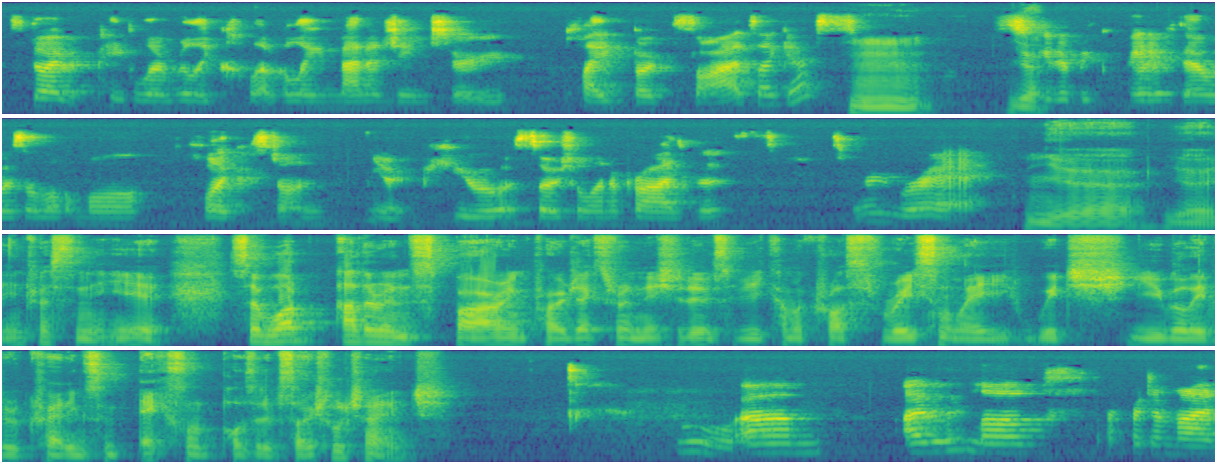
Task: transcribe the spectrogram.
it's the way that people are really cleverly managing to play both sides, I guess. Mm, yeah. So it'd be great if there was a lot more focused on you know pure social enterprise, but it's, it's very rare. Yeah, yeah, interesting to hear. So, what other inspiring projects or initiatives have you come across recently which you believe are creating some excellent positive social change? Ooh, um, I really love a friend of mine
